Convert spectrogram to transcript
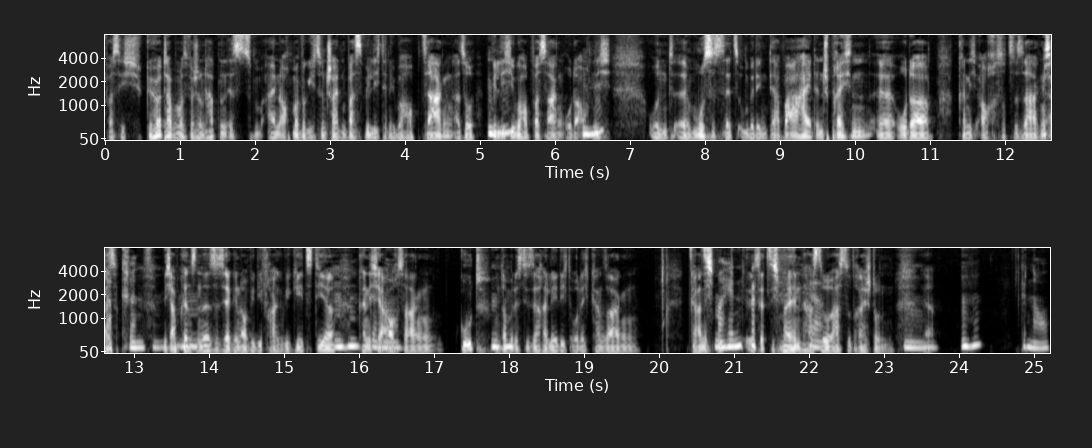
was ich gehört habe und was wir schon hatten, ist zum einen auch mal wirklich zu entscheiden, was will ich denn überhaupt sagen? Also will ich überhaupt was sagen oder auch nicht? Und äh, muss es jetzt unbedingt der Wahrheit entsprechen äh, oder kann ich auch sozusagen Mich als- abgrenzen. mich abgrenzen, ne? Es ist ja genau wie die Frage, wie geht's dir? kann ich ja genau. auch sagen, gut, und damit ist die Sache erledigt, oder ich kann sagen, gar Setz nicht dich mal hin. äh, setz dich mal hin, hast Ja. du, hast du drei Stunden. Ja. Genau.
